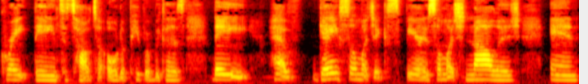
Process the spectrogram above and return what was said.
great thing to talk to older people because they have gained so much experience, so much knowledge and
